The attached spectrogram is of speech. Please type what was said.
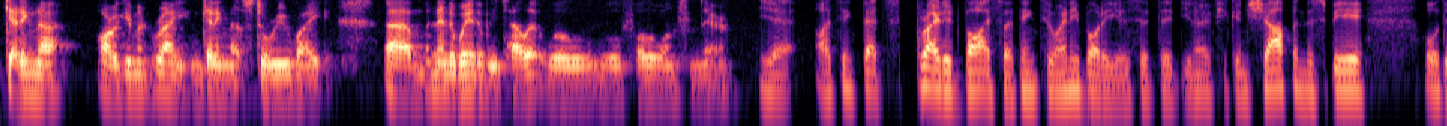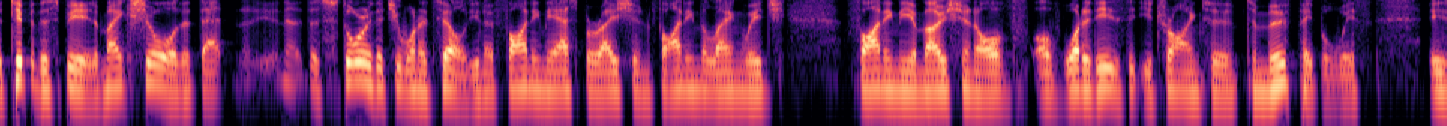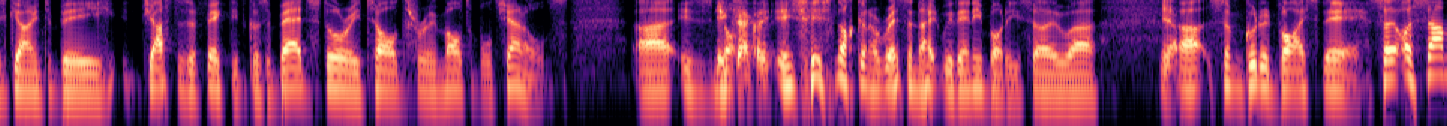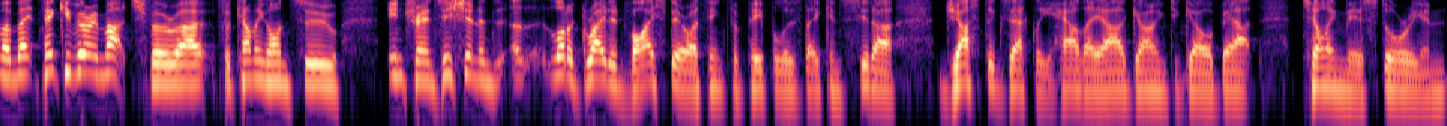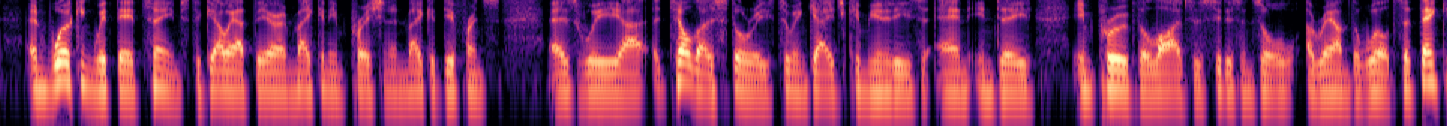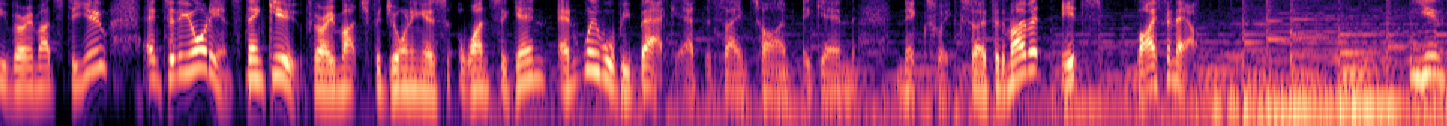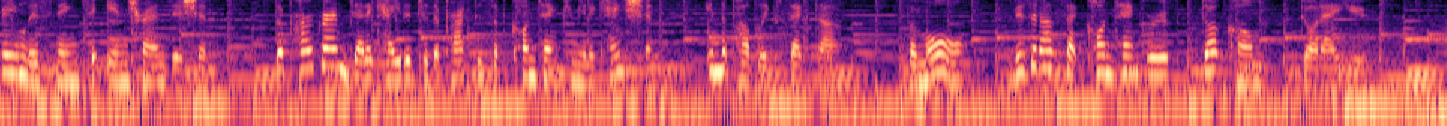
getting that argument right and getting that story right, um, and then the way that we tell it will will follow on from there. Yeah, I think that's great advice. I think to anybody is that that you know if you can sharpen the spear or the tip of the spear to make sure that that you know the story that you want to tell, you know, finding the aspiration, finding the language, finding the emotion of of what it is that you're trying to to move people with is going to be just as effective because a bad story told through multiple channels uh, is exactly not, is, is not going to resonate with anybody. So. Uh, yeah. Uh, some good advice there. So, Osama, mate, thank you very much for uh, for coming on to in transition and a lot of great advice there, I think, for people as they consider just exactly how they are going to go about telling their story and, and working with their teams to go out there and make an impression and make a difference as we uh, tell those stories to engage communities and indeed improve the lives of citizens all around the world. So, thank you very much to you and to the audience. Thank you very much for joining us once again. And we will be back at the same time again next week. So, for the moment, it's bye for now. You've been listening to In Transition the program dedicated to the practice of content communication in the public sector. For more, visit us at contentgroup.com.au.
